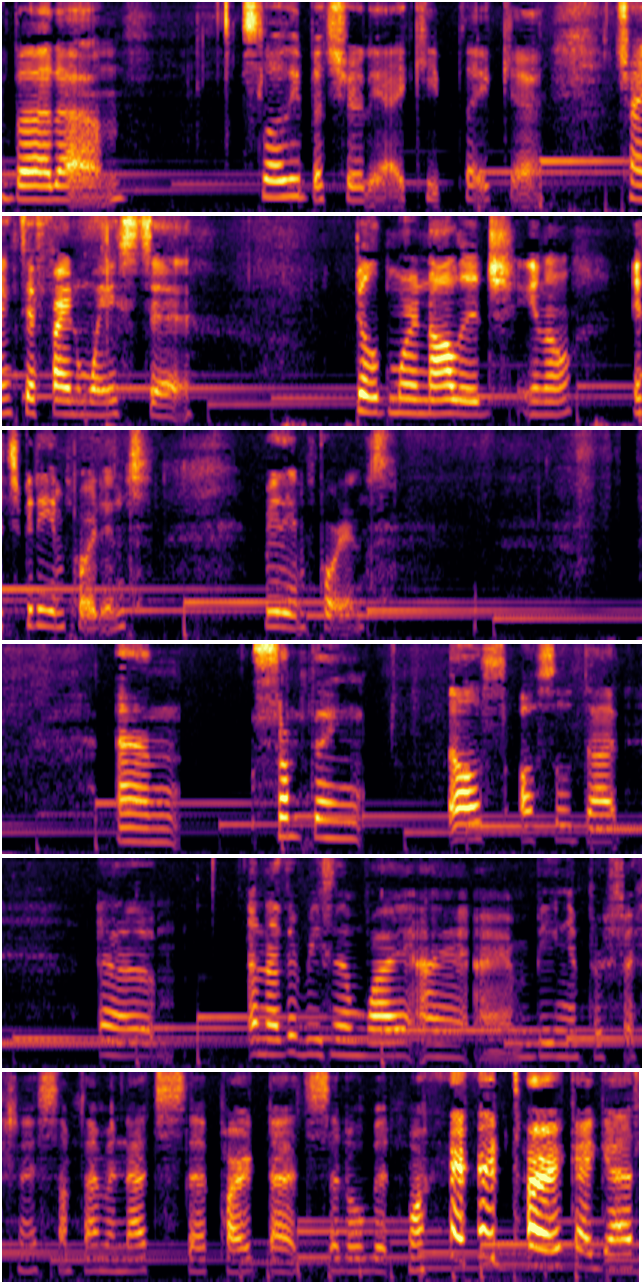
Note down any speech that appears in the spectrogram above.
But um slowly but surely I keep like uh, trying to find ways to build more knowledge you know? It's really important really important. And something else also that um, another reason why I, I am being a perfectionist sometimes and that's the part that's a little bit more dark i guess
